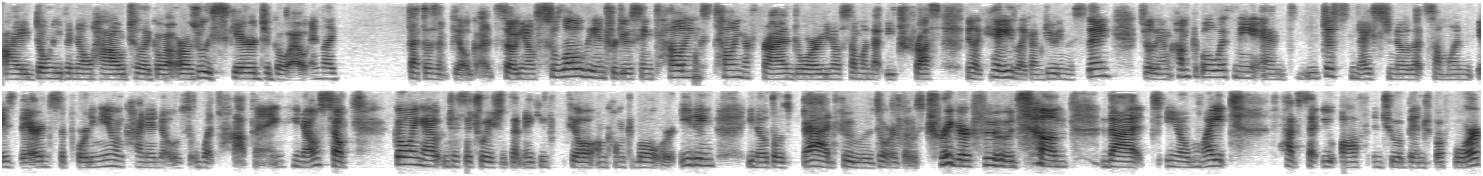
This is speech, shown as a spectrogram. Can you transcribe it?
i don't even know how to like go out or i was really scared to go out and like that doesn't feel good. So you know slowly introducing telling telling a friend or you know someone that you trust be like hey like i'm doing this thing. It's really uncomfortable with me and just nice to know that someone is there and supporting you and kind of knows what's happening you know? So going out into situations that make you feel uncomfortable or eating you know those bad foods or those trigger foods um, that you know might have set you off into a binge before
